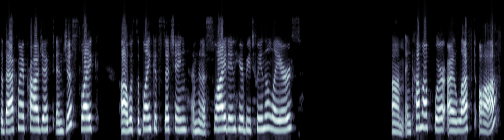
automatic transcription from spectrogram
the back of my project, and just like uh, with the blanket stitching, I'm going to slide in here between the layers um, and come up where I left off.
